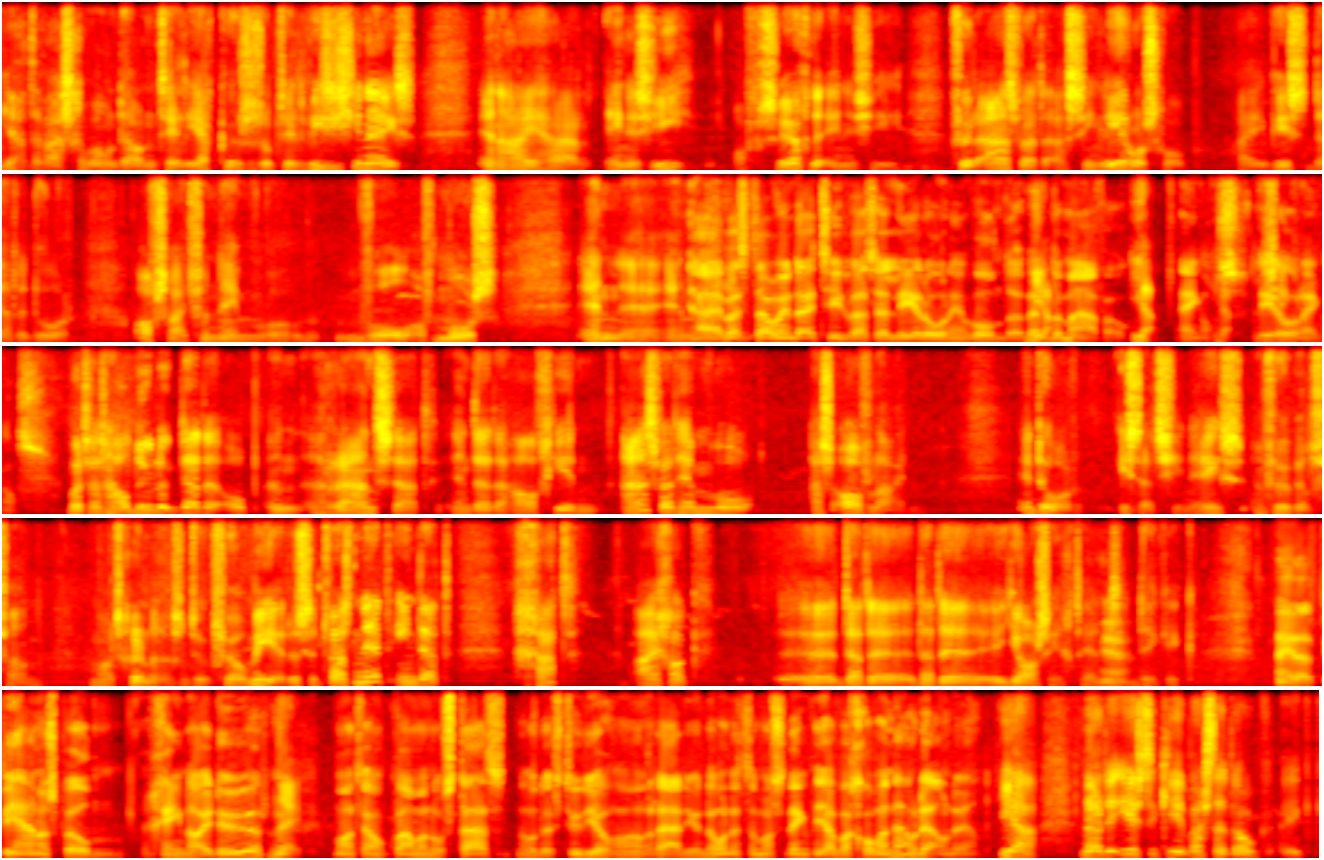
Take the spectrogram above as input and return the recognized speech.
Ja, er was gewoon daar een telejac-cursus op televisie Chinees. En hij haar energie, of zorgde energie, voor aanzwart als zijn leraarschap. Hij wist dat het door afscheid van nemen wol of mos. En, uh, en ja, hij was toen in dat tijd was hij leraar in Wonder, bij ja. de MAVO. Ja. Engels, ja, leraar Engels. Maar het was heel duidelijk dat hij op een raan zat en dat hij al geen aanzwart hebben wil als afleiden. En door is dat Chinees een voorbeeld van. Maar het is natuurlijk veel meer. Dus het was net in dat gat eigenlijk uh, dat de, dat de ja zegt, Ja. denk ik. Nee, dat piano speelde geen nooit deur. Nee. Maar toen kwamen we nog steeds naar de studio van Radio Noord. En toen moesten we denken van, ja, wat gaan we nou doen dan? Ja, nou de eerste keer was dat ook. Ik,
